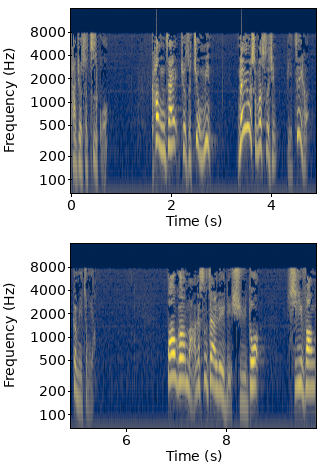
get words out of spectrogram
它就是治国，抗灾就是救命，没有什么事情比这个更为重要。包括马克思在内的许多西方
